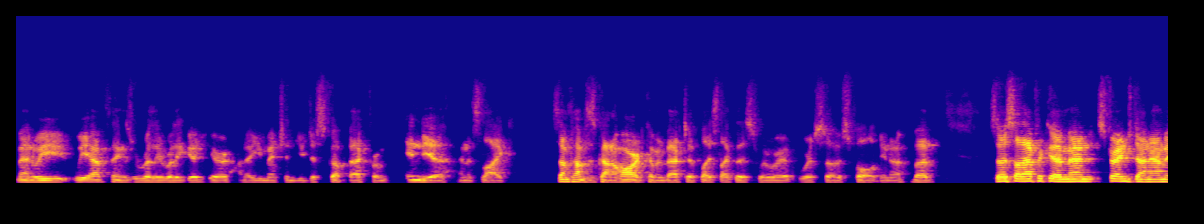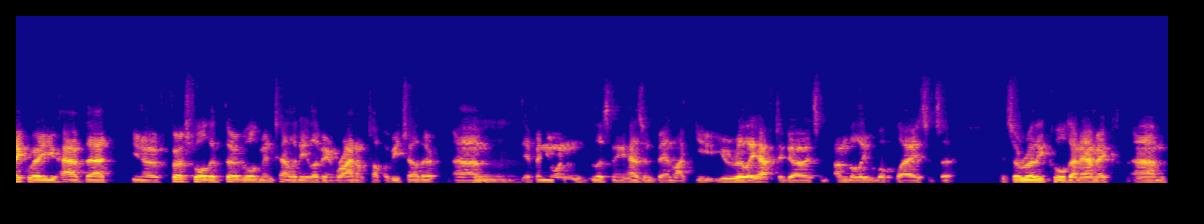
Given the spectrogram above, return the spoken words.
man, we we have things really really good here. I know you mentioned you just got back from India, and it's like sometimes it's kind of hard coming back to a place like this where we're we're so spoiled, you know. But so South Africa, man, strange dynamic where you have that you know first world and third world mentality living right on top of each other. Um, mm. If anyone listening hasn't been, like, you you really have to go. It's an unbelievable place. It's a it's a really cool dynamic. Um,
